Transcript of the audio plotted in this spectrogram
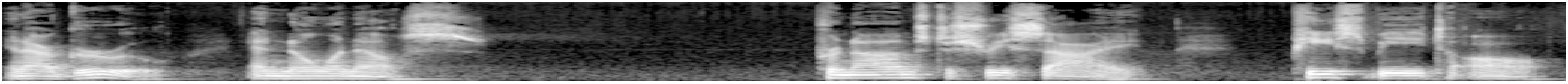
in our Guru and no one else. Pranams to Sri Sai. Peace be to all.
